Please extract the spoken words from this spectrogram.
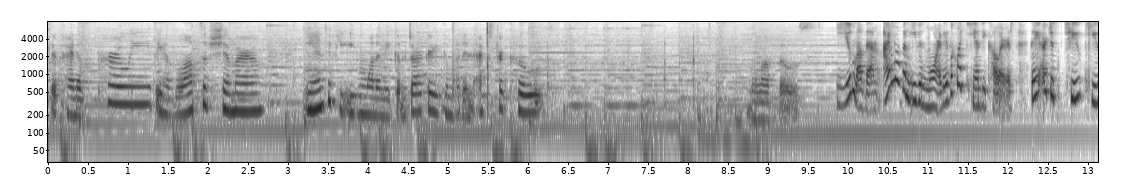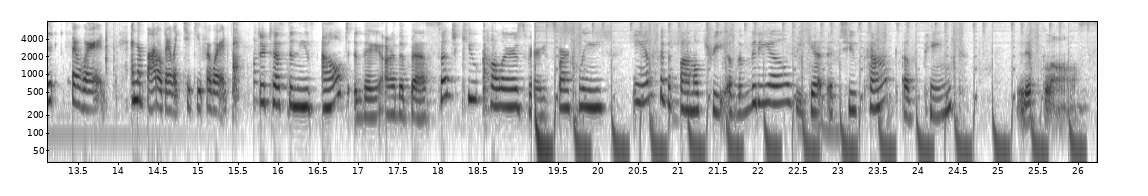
They're kind of pearly. They have lots of shimmer. And if you even want to make them darker, you can put an extra coat. Love those. You love them. I love them even more. They look like candy colors. They are just too cute for words. And the bottles are like too cute for words. After testing these out, they are the best. Such cute colors, very sparkly. And for the final treat of the video, we get a two pack of pink lip gloss.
